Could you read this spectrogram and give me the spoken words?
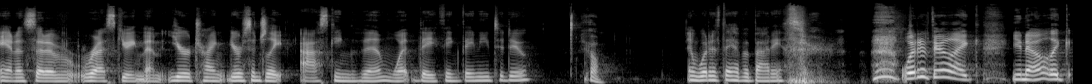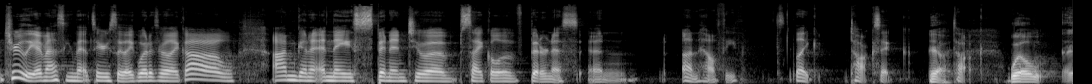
and instead of rescuing them, you're trying you're essentially asking them what they think they need to do. Yeah. And what if they have a bad answer? what if they're like, you know, like truly, I'm asking that seriously. Like, what if they're like, oh, I'm gonna, and they spin into a cycle of bitterness and unhealthy, like toxic Yeah. talk. Well, uh,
